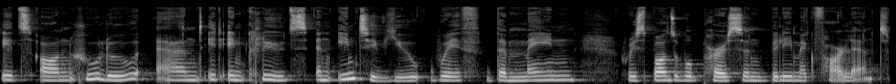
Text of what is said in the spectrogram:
It's on Hulu and it includes an interview with the main responsible person, Billy McFarland.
